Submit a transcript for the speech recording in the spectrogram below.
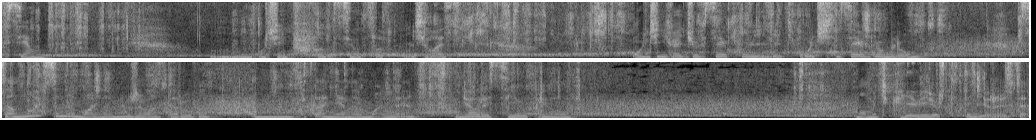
всем. Очень по вам всем соскучилась. Очень хочу всех увидеть. Очень всех люблю. Со мной все нормально. Жива-здорова. Питание нормальное. Я в России в плену. Мамочка, я верю, что ты держишься.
